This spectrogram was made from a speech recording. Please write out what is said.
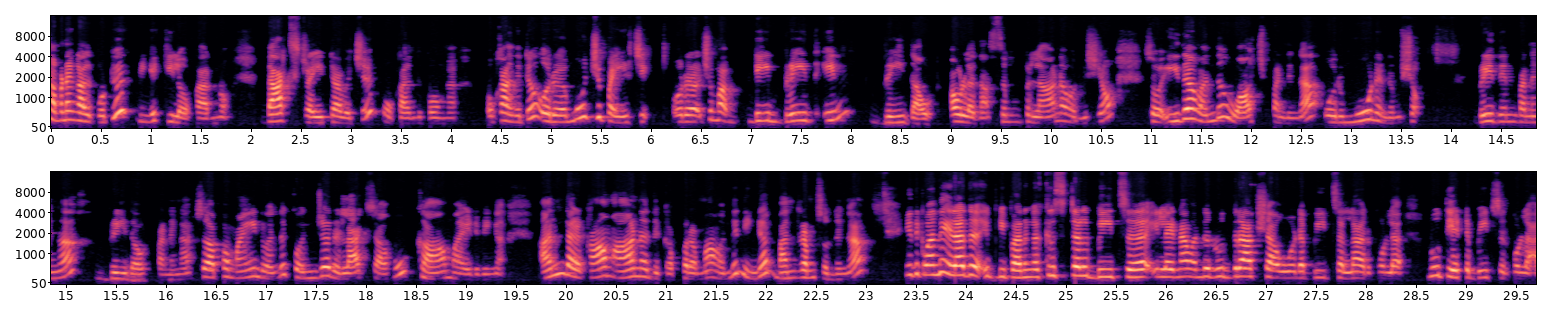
சமணங்கால் போட்டு நீங்க கீழே உட்காரணும். பேக் ஸ்ட்ரைட்டா வச்சு உட்காந்துக்கோங்க உட்காந்துட்டு ஒரு மூச்சு பயிற்சி. ஒரு சும்மா deep breathe in breathe out அவ்வளோதான் சிம்பிளான ஒரு விஷயம். ஸோ இதை வந்து வாட்ச் பண்ணுங்க ஒரு மூணு நிமிஷம். ப்ரீத் இன் பண்ணுங்க ப்ரீத் அவுட் பண்ணுங்க. ஸோ அப்போ மைண்ட் வந்து கொஞ்சம் ரிலாக்ஸ் ஆகும் காம் ஆயிடுவீங்க. அந்த காம் ஆனதுக்கு அப்புறமா வந்து நீங்க மந்திரம் சொல்லுங்க. இதுக்கு வந்து ஏதாவது இப்படி பாருங்க கிறிஸ்டல் பீட்ஸ் இல்லைன்னா வந்து ருத்ராட்சாவோட பீட்ஸ் எல்லாம் இருக்கும்ல நூத்தி எட்டு பீட்ஸ் இருக்கும்ல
